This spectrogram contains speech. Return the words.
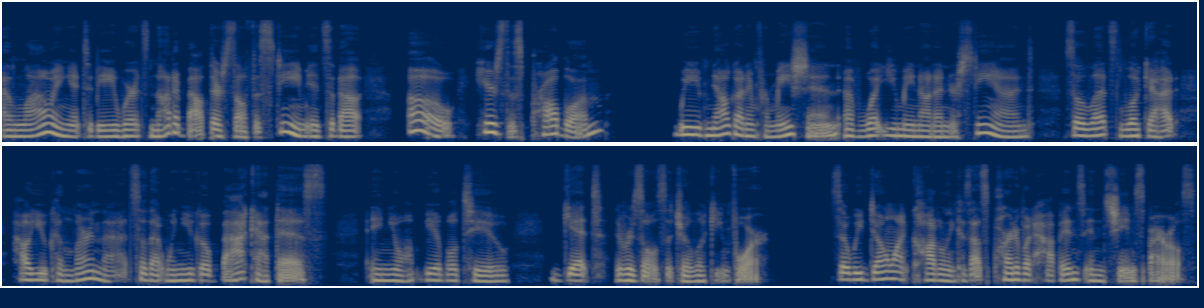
allowing it to be where it's not about their self-esteem it's about oh here's this problem. We've now got information of what you may not understand so let's look at how you can learn that so that when you go back at this and you'll be able to get the results that you're looking for. So we don't want coddling because that's part of what happens in shame spirals.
